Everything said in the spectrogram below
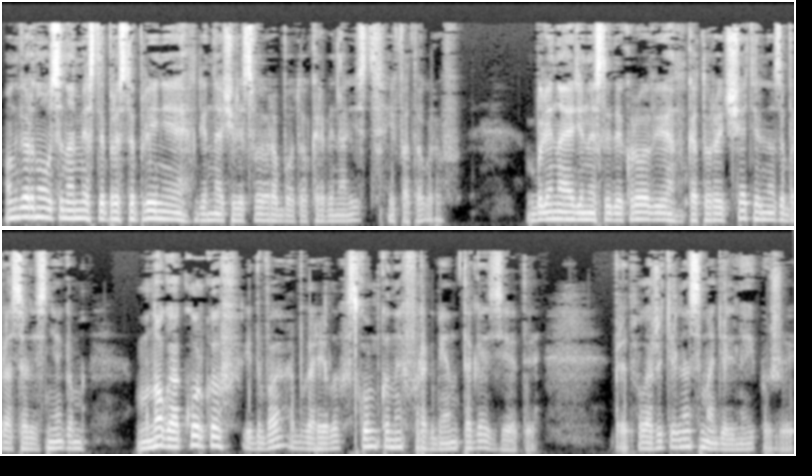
Он вернулся на место преступления, где начали свою работу криминалист и фотограф. Были найдены следы крови, которые тщательно забросали снегом, много окурков и два обгорелых скомканных фрагмента газеты, предположительно самодельные пыжи.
